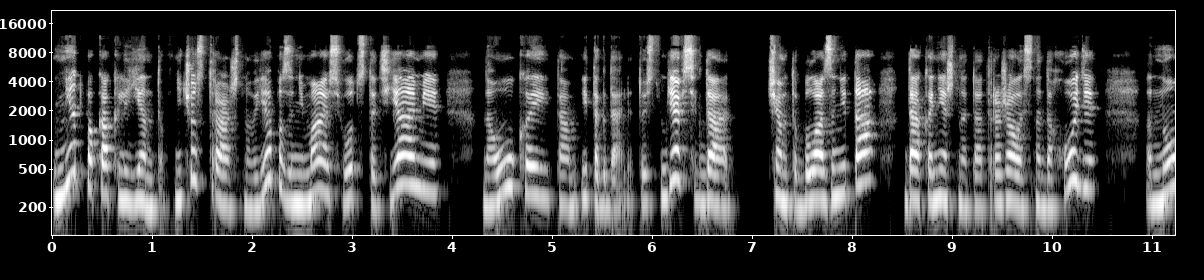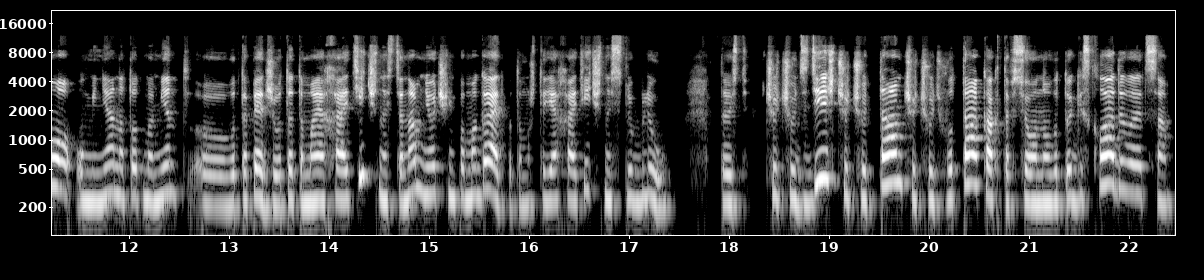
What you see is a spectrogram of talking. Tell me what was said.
нет пока клиентов, ничего страшного, я позанимаюсь вот статьями, наукой там и так далее. То есть я всегда чем-то была занята, да, конечно, это отражалось на доходе, но у меня на тот момент, э, вот опять же, вот эта моя хаотичность, она мне очень помогает, потому что я хаотичность люблю. То есть чуть-чуть здесь, чуть-чуть там, чуть-чуть вот так, как-то все оно в итоге складывается.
